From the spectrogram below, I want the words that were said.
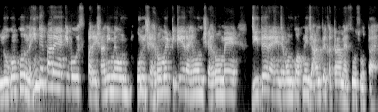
लोगों को नहीं दे पा रहे हैं कि वो इस परेशानी में उन उन शहरों में टिके रहे उन शहरों में जीते रहे जब उनको अपनी जान पे खतरा महसूस होता है।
